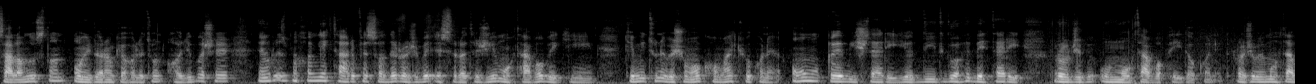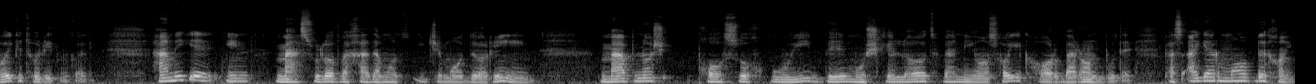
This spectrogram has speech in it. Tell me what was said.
سلام دوستان امیدوارم که حالتون عالی باشه. امروز می‌خوایم یک تعریف ساده راجع به استراتژی محتوا بگیم که می‌تونه به شما کمک بکنه عمق بیشتری یا دیدگاه بهتری راجع به اون محتوا پیدا کنید راجع به محتوایی که تولید می‌کنید. همه این محصولات و خدماتی که ما داریم مبناش پاسخگویی به مشکلات و نیازهای کاربران بوده. پس اگر ما بخوایم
